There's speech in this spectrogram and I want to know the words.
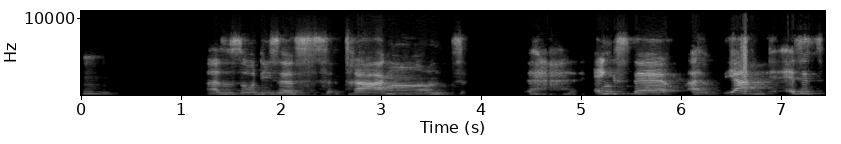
Mhm. Also so dieses Tragen und äh, Ängste. Also, ja, es ist,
